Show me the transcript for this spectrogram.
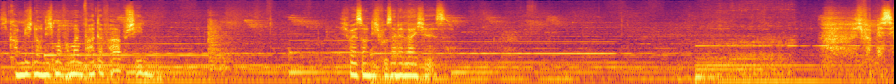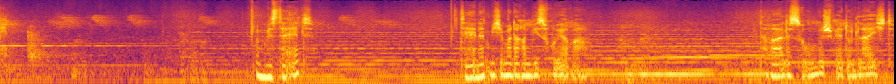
Ich konnte mich noch nicht mal von meinem Vater verabschieden. Ich weiß auch nicht, wo seine Leiche ist. Mr. Ed, der erinnert mich immer daran, wie es früher war. Da war alles so unbeschwert und leicht.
